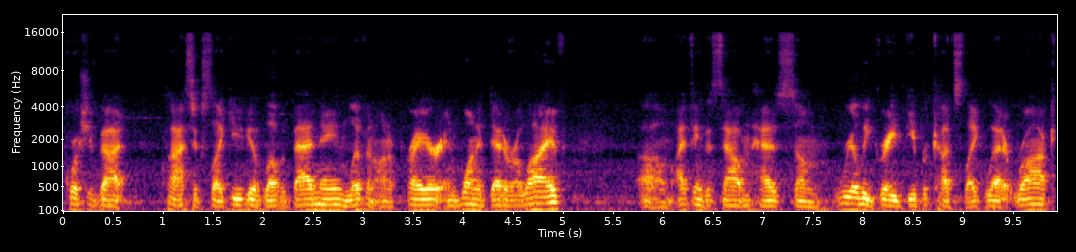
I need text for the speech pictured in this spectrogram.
of course, you've got classics like You Give Love a Bad Name, Living on a Prayer, and Wanted Dead or Alive. Um, I think this album has some really great deeper cuts like Let It Rock,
